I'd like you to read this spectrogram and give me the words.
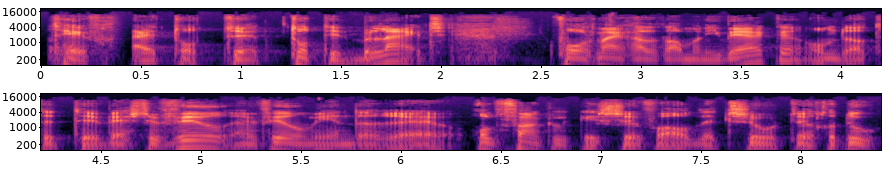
dat heeft geleid tot, tot dit beleid. Volgens mij gaat het allemaal niet werken, omdat het eh, Westen veel en veel minder eh, ontvankelijk is eh, voor al dit soort gedoe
